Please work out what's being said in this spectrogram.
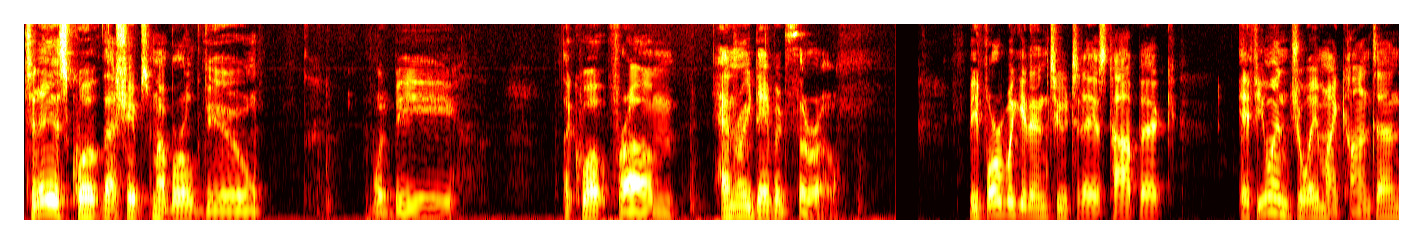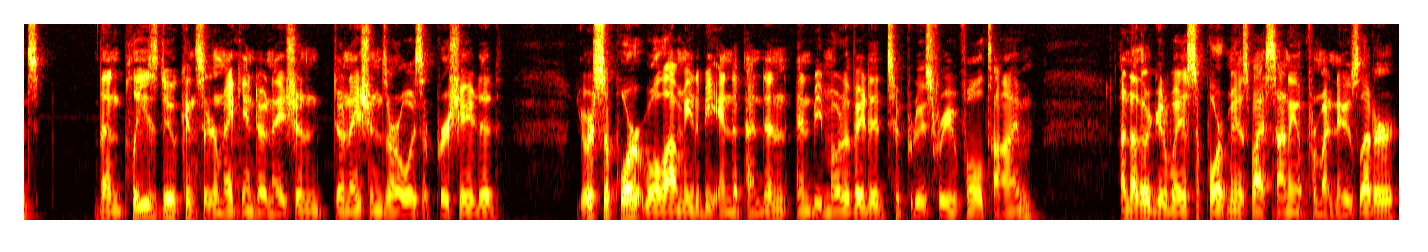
today's quote that shapes my worldview would be the quote from Henry David Thoreau. Before we get into today's topic, if you enjoy my content, then please do consider making a donation. Donations are always appreciated. Your support will allow me to be independent and be motivated to produce for you full time. Another good way to support me is by signing up for my newsletter,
